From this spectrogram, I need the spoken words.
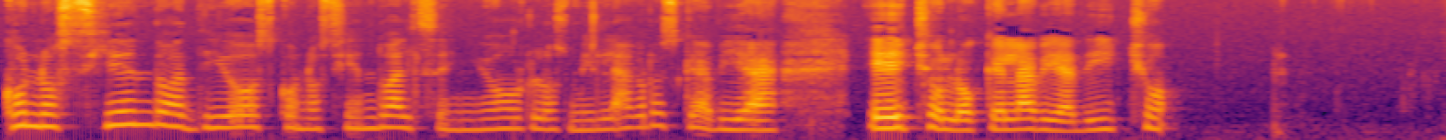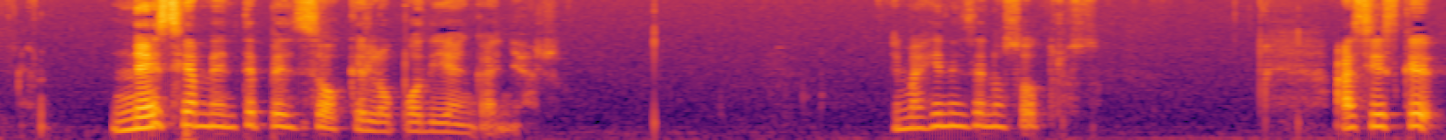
conociendo a Dios, conociendo al Señor, los milagros que había hecho, lo que él había dicho, neciamente pensó que lo podía engañar. Imagínense nosotros. Así es que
